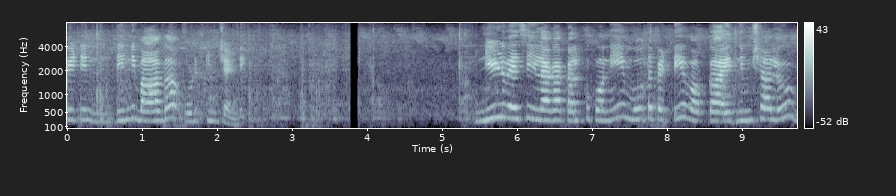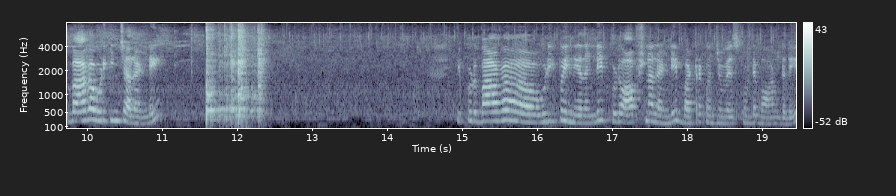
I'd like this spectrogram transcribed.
వీటిని దీన్ని బాగా ఉడికించండి. నీళ్ళు వేసి ఇలాగా కలుపుకొని మూత పెట్టి ఒక ఐదు నిమిషాలు బాగా ఉడికించాలండి. ఇప్పుడు బాగా ఉడికిపోయింది కదండి. ఇప్పుడు ఆప్షనల్ అండి. బటర్ కొంచెం వేసుకుంటే బాగుంటుంది.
